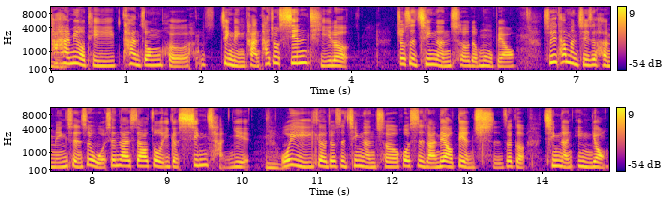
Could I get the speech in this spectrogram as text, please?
他还没有提碳中和、净零碳，他就先提了就是氢能车的目标，所以他们其实很明显是我现在是要做一个新产业，我以一个就是氢能车或是燃料电池这个氢能应用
